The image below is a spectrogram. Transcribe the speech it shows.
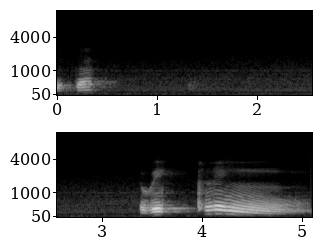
is death. We cling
